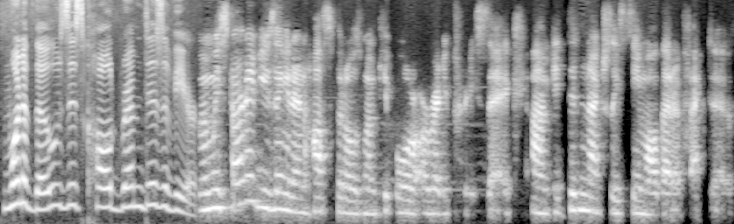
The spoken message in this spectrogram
One of those is called remdesivir. When we started using it in hospitals when people were already pretty sick, um, it didn't actually seem all that effective.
